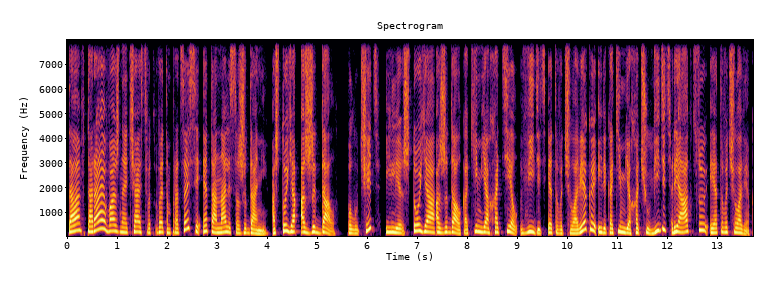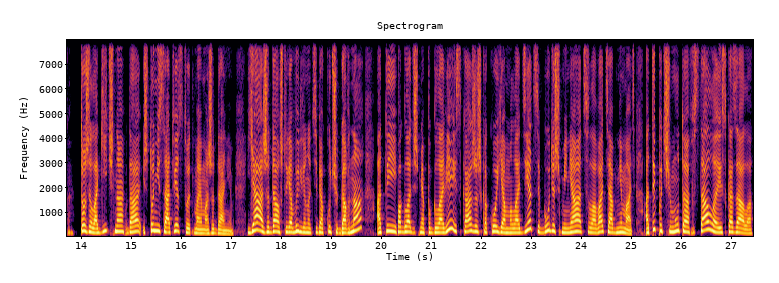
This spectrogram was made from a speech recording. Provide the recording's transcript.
Да? Вторая важная часть вот в этом процессе – это анализ ожиданий. А что я ожидал? Получить, или что я ожидал, каким я хотел видеть этого человека, или каким я хочу видеть реакцию этого человека. Тоже логично, да, и что не соответствует моим ожиданиям. Я ожидал, что я вылью на тебя кучу говна, а ты погладишь меня по голове и скажешь, какой я молодец, и будешь меня целовать и обнимать. А ты почему-то встала и сказала,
